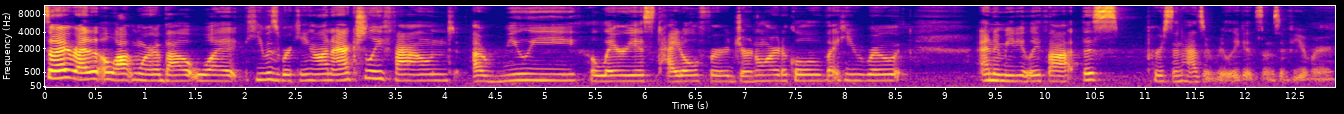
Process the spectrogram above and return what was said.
So I read a lot more about what he was working on. I actually found a really hilarious title for a journal article that he wrote and immediately thought this person has a really good sense of humor.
